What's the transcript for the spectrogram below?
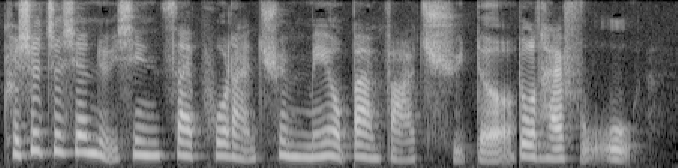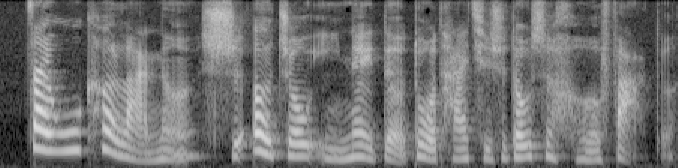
可是这些女性在波兰却没有办法取得堕胎服务。在乌克兰呢，十二周以内的堕胎其实都是合法的。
